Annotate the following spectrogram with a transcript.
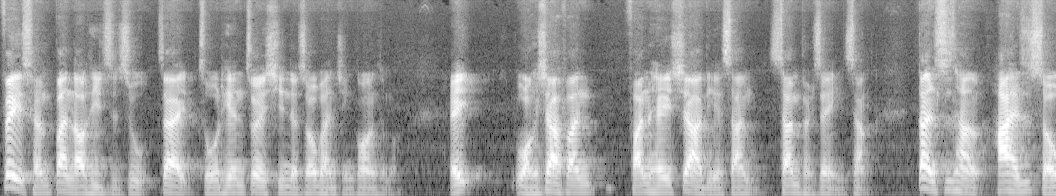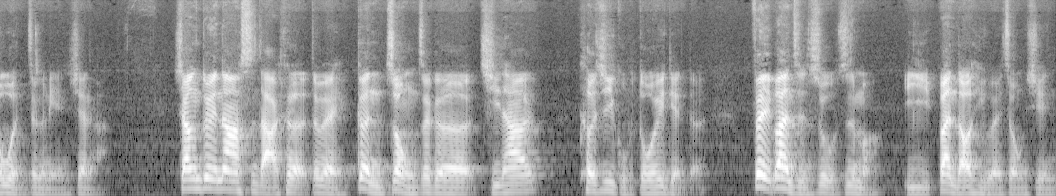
费城半导体指数在昨天最新的收盘情况是什么？哎。往下翻翻黑下跌三三 percent 以上，但是它它还是守稳这个年限啊。相对纳斯达克，对不对？更重这个其他科技股多一点的，费半指数是什么？以半导体为中心，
